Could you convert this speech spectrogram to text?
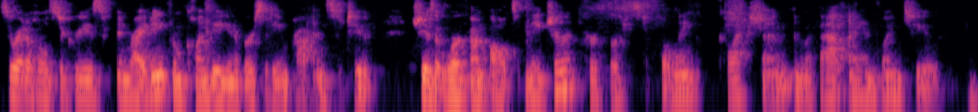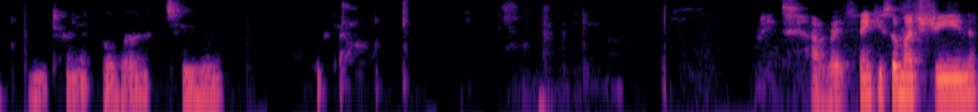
Saretta holds degrees in writing from Columbia University and Pratt Institute she is at work on Alt Nature, her first full length collection. And with that, I am going to turn it over to Raquel. All right. Thank you so much, Jeanne.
